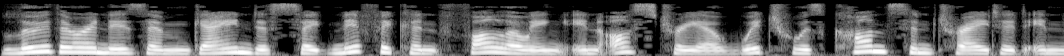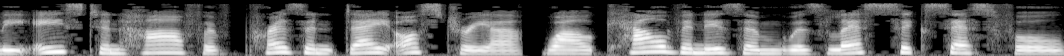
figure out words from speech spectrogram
Lutheranism gained a significant following in Austria which was concentrated in the eastern half of present-day Austria, while Calvinism was less successful.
